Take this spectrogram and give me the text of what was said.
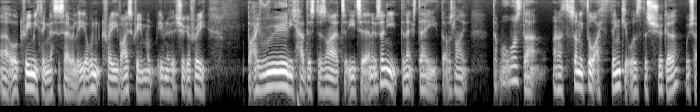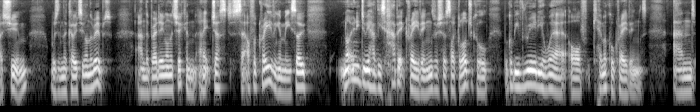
uh, or creamy thing necessarily. I wouldn't crave ice cream even if it's sugar free. But I really had this desire to eat it, and it was only the next day that I was like, "That what was that?" And I suddenly thought, I think it was the sugar, which I assume was in the coating on the ribs and the breading on the chicken, and it just set off a craving in me. So not only do we have these habit cravings, which are psychological, but we've be really aware of chemical cravings. And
